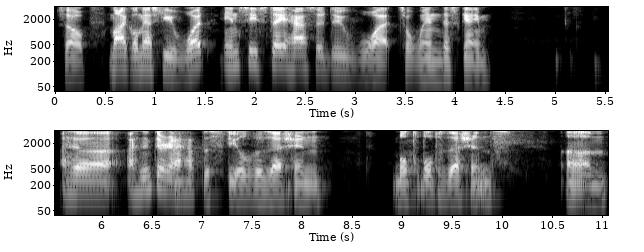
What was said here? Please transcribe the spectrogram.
So, Michael, let me ask you: What NC State has to do what to win this game? Uh, I think they're going to have to steal possession, multiple possessions. Um, yep.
